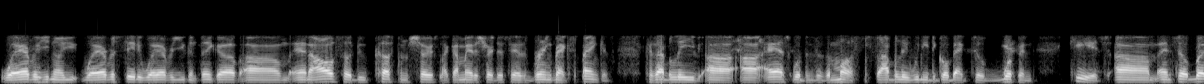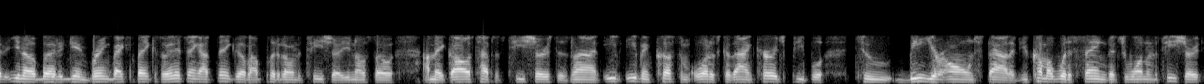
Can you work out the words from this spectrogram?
wherever you know, you, wherever city, wherever you can think of. Um, and I also do custom shirts. Like I made a shirt that says "Bring Back Spankings" because I believe uh, uh, ass whippings is a must. So I believe we need to go back to whooping kids. Um, and so, but you know, but again, bring back spankings. So anything I think of, I put it on a t-shirt. You know, so I make all types of t-shirts, design, e- even custom orders, because I encourage people to be your own style. If you come up with a saying that you want on a t-shirt,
